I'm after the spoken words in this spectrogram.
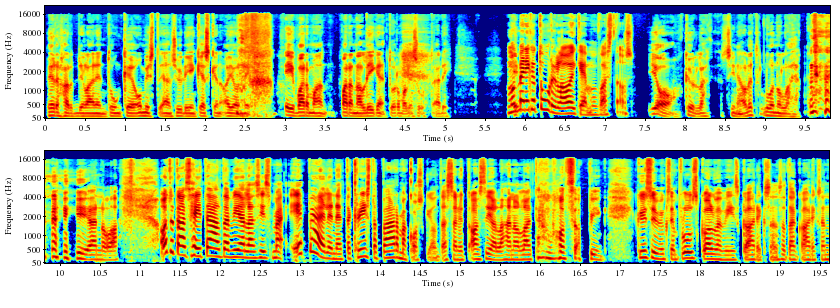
perhardilainen tunkee omistajan syliin kesken ajon, niin ei varmaan paranna liikenneturvallisuutta. Eli Mutta menikö Tuurilla oikein mun vastaus? joo, kyllä, sinä olet luonnonlahjakka. Hienoa. Otetaan hei täältä vielä, siis mä epäilen, että Krista Pärmäkoski on tässä nyt asialla. Hän on laittanut WhatsAppiin kysymyksen plus 358 108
